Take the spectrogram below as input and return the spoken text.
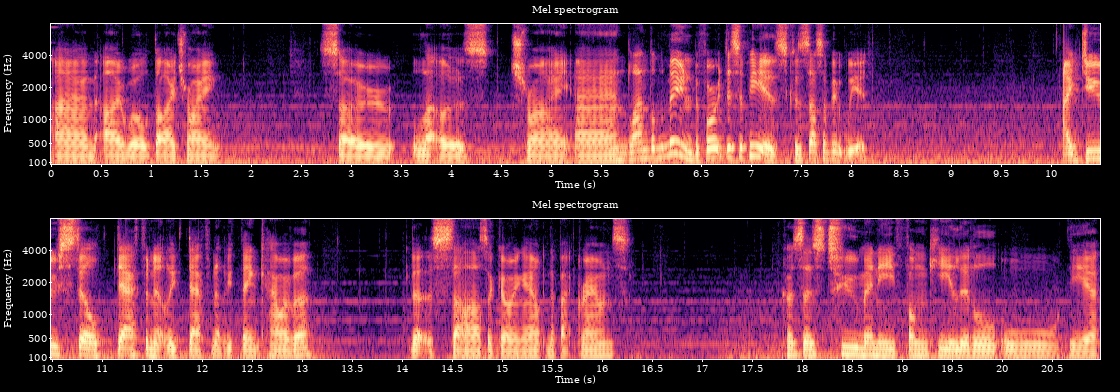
and I will die trying. So let us try and land on the moon before it disappears, because that's a bit weird. I do still definitely, definitely think, however, that the stars are going out in the background. Because there's too many funky little... Oh, dear.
